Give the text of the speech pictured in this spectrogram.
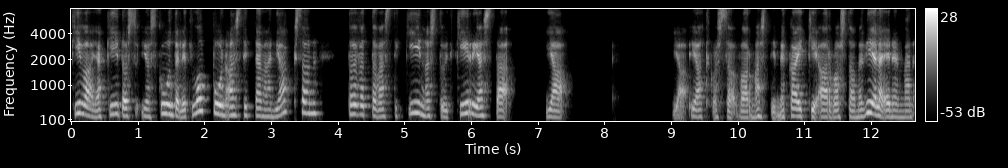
kiva ja kiitos, jos kuuntelit loppuun asti tämän jakson. Toivottavasti kiinnostuit kirjasta ja, ja jatkossa varmasti me kaikki arvostamme vielä enemmän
